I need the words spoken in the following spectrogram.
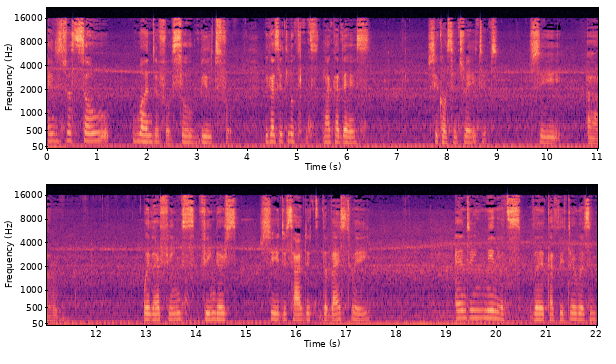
and it was so wonderful, so beautiful, because it looked like a dance. She concentrated, she, um, with her things, fingers, she decided the best way. And in minutes, the catheter was in,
